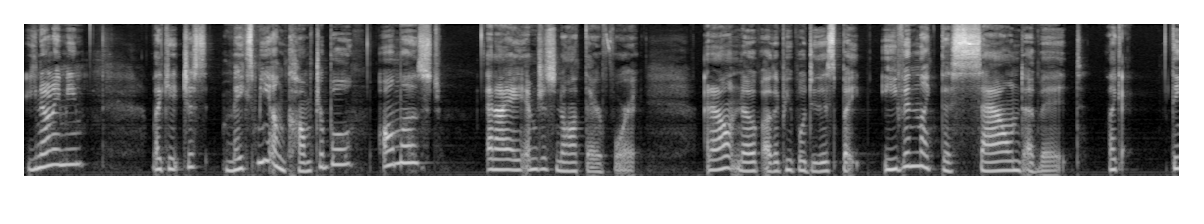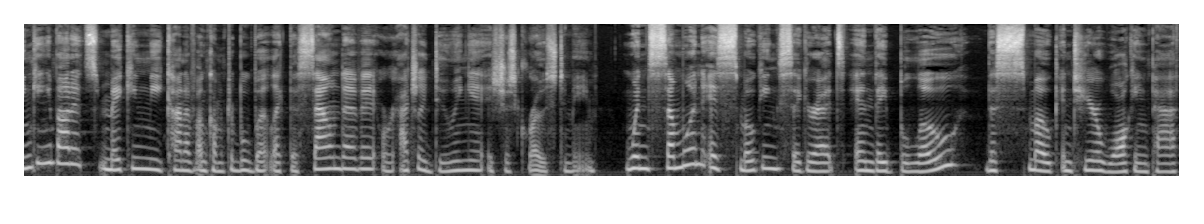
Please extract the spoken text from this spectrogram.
You know what I mean? Like it just makes me uncomfortable almost and I am just not there for it. And I don't know if other people do this, but even like the sound of it thinking about it's making me kind of uncomfortable, but like the sound of it or actually doing it is just gross to me. When someone is smoking cigarettes and they blow the smoke into your walking path,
